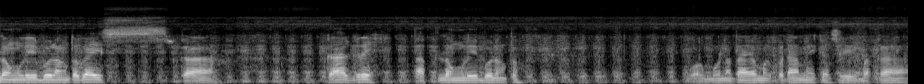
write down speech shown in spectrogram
tatlong libo lang to guys. Ka kaagre tatlong libo lang to. Huwag muna tayo magpadami kasi baka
